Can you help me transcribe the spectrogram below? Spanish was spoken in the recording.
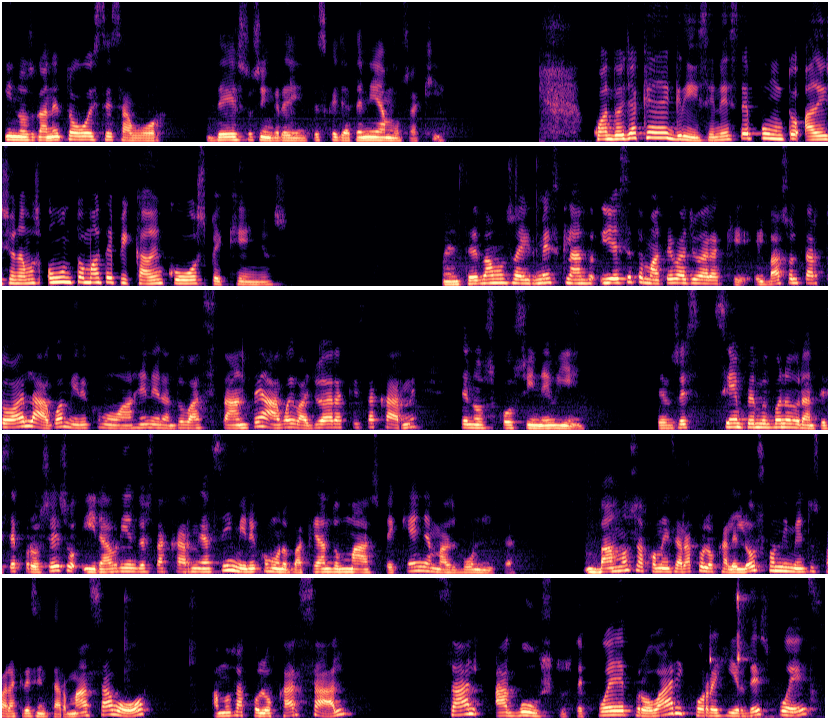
y nos gane todo este sabor de estos ingredientes que ya teníamos aquí. Cuando ella quede gris en este punto, adicionamos un tomate picado en cubos pequeños. Entonces vamos a ir mezclando y este tomate va a ayudar a que él va a soltar toda el agua, miren cómo va generando bastante agua y va a ayudar a que esta carne se nos cocine bien. Entonces siempre es muy bueno durante este proceso ir abriendo esta carne así, miren cómo nos va quedando más pequeña, más bonita. Vamos a comenzar a colocarle los condimentos para acrecentar más sabor. Vamos a colocar sal, sal a gusto, usted puede probar y corregir después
